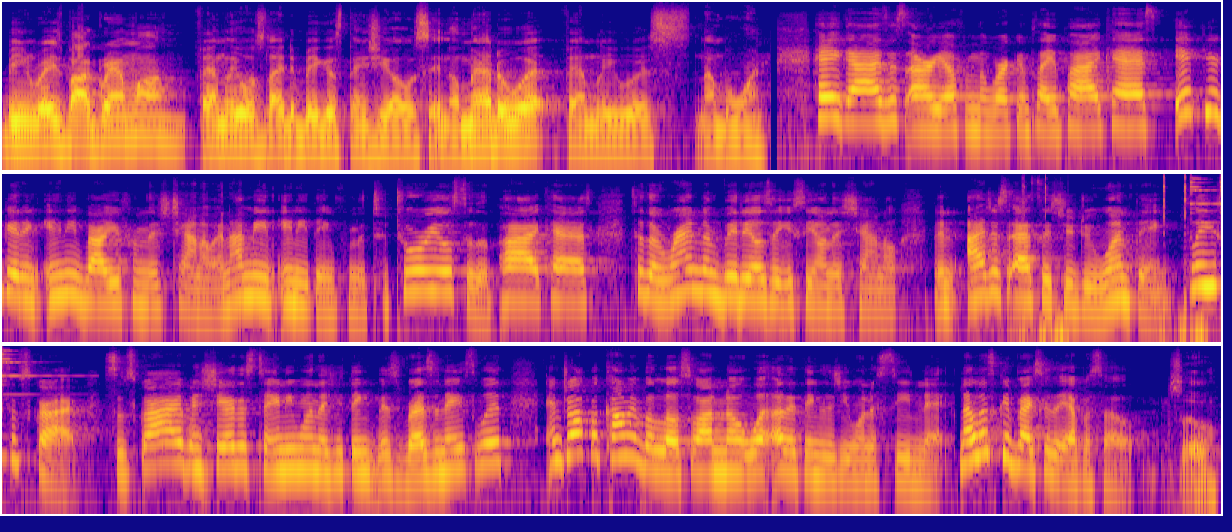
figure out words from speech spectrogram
being raised by grandma, family was like the biggest thing she always said. No matter what, family was number one. Hey guys, it's Arylle from the Work and Play podcast. If you're getting any value from this channel, and I mean anything from the tutorials to the podcast to the random videos that you see on this channel, then I just ask that you do one thing. Please subscribe. Subscribe and share this to anyone that you think this resonates with, and drop a comment below so I know what other things that you want to see next. Now let's get back to the episode. So,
